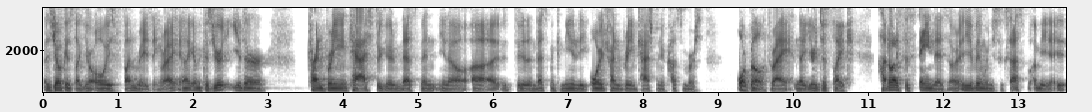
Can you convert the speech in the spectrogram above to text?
the joke is like you're always fundraising, right? Like because you're either trying to bring in cash through your investment, you know, uh, through the investment community, or you're trying to bring in cash from your customers, or both, right? And you're just like, how do I sustain this? Or even when you're successful, I mean, it,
